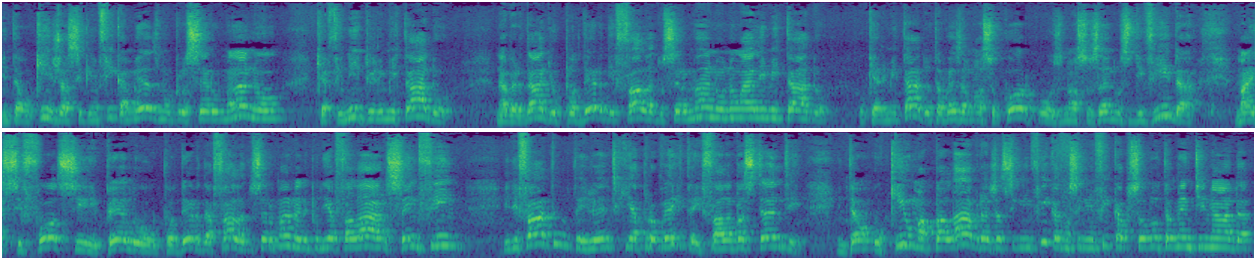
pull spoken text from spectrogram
Então, o que já significa mesmo para o ser humano, que é finito e limitado. Na verdade, o poder de fala do ser humano não é limitado. O que é limitado talvez é o nosso corpo, os nossos anos de vida, mas se fosse pelo poder da fala do ser humano, ele podia falar sem fim. E de fato, tem gente que aproveita e fala bastante. Então, o que uma palavra já significa, não significa absolutamente nada.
